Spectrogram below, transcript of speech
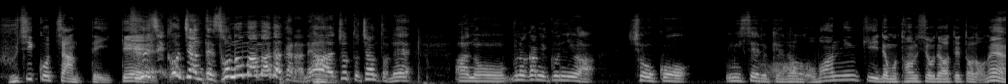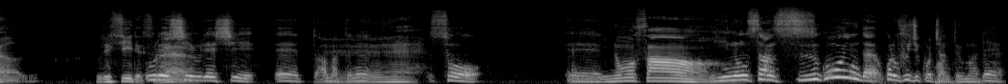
藤子ちゃんっていて。藤子ちゃんってそのままだからね、はい。あちょっとちゃんとね。あの村上君には証拠を見せるけ5ど番人気でも単勝で当てたらね。嬉しいですね。嬉しい嬉しい。えーっとあ待ってね。ねそう。え伊野さん。ー、伊野さんすごいんだよ。これ藤子ちゃんという馬で。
